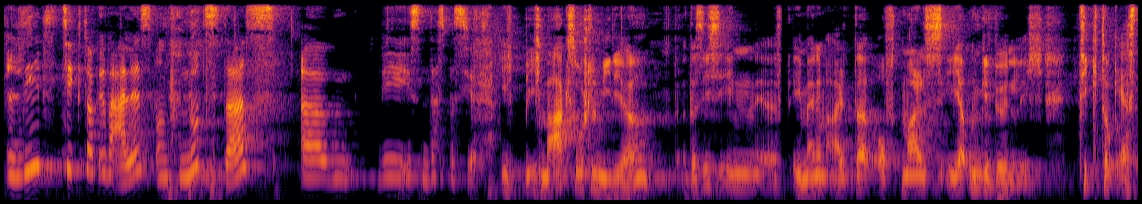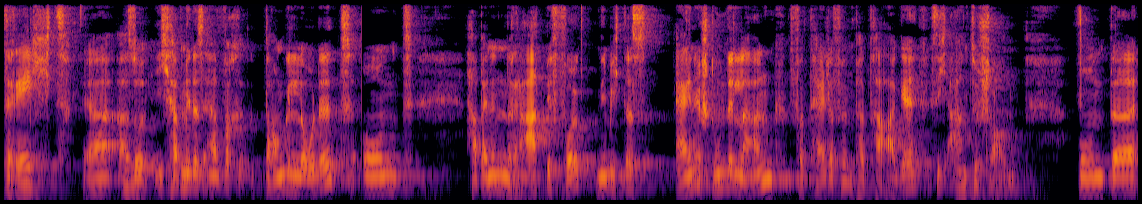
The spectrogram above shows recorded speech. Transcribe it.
liebst TikTok über alles und nutzt das ähm, wie ist denn das passiert? Ich, ich mag Social Media. Das ist in, in meinem Alter oftmals eher ungewöhnlich. TikTok erst recht. Ja, also ich habe mir das einfach downgeloadet und habe einen Rat befolgt, nämlich das eine Stunde lang, verteilt auf ein paar Tage, sich anzuschauen. Und äh,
